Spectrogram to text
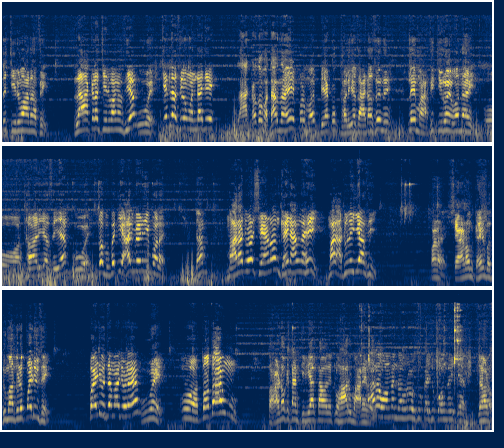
તો ચીરવાના છે. લાકડા ચીરવાના છે એમ? ઉવે. કેટલા થયો અંદાજે? લાકડો તો વધારે નહીં પણ મારે બે કોક ખળિયા જાડા છે ને એટલે મારથી ચીરો એવો નહીં. ઓ થાળીયા છે એમ? ઉવે. તો ભૂપતજી હાલ મેળ નહીં પડે. કેમ? મારા જોડે શેણો ને ઘઈને હાલ નહીં. મારે આઢું લઈ ગયા છે. પણ શેણો ને ઘણી બધું મારા જોડે પડ્યું છે. પડ્યું તમારા જોડે એમ? ઉવે. ઓ તો તો આવું હું. તો હાડો કે તાણ ચીરિયાલતા હોય એટલું સારું મારે. અરે અમે નવરો છું કશું કોમ નહીં છે. જાડો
